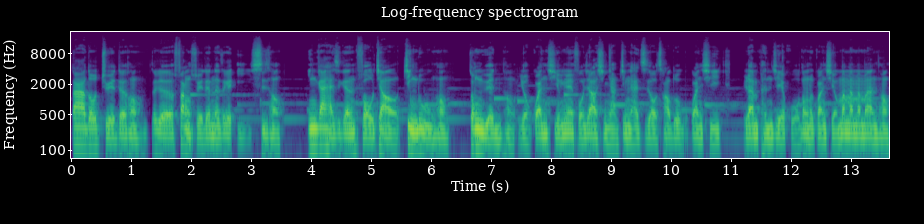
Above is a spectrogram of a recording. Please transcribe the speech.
大家都觉得哈，这个放水灯的这个仪式哈，应该还是跟佛教进入哈中原哈有关系，因为佛教信仰进来之后超多关系，盂兰盆节活动的关系哦，慢慢慢慢哈，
